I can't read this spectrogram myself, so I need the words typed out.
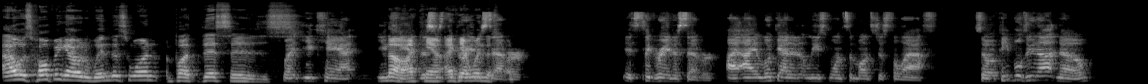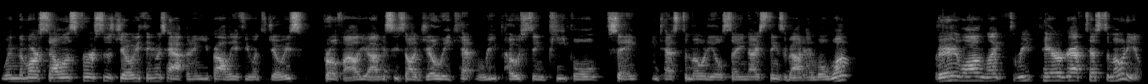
I was hoping I would win this one, but this is but you can't. You No, can't. I can't- is the I can't win greatest this one. ever. It's the greatest ever. I, I look at it at least once a month just to laugh. So if people do not know, when the Marcellus versus Joey thing was happening, you probably, if you went to Joey's profile, you obviously saw Joey kept reposting people saying testimonials, saying nice things about him. Well, one very long, like three paragraph testimonial,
